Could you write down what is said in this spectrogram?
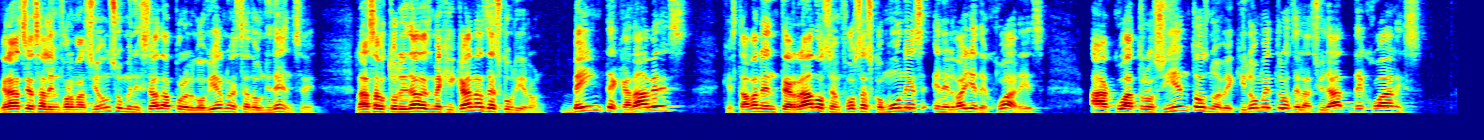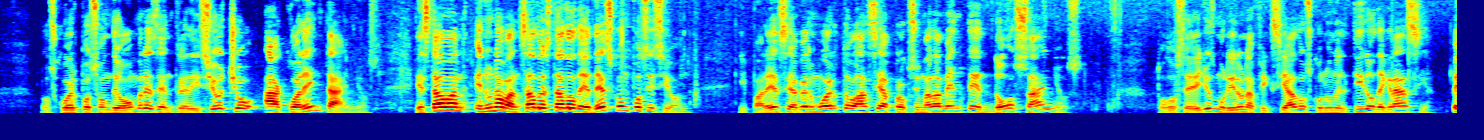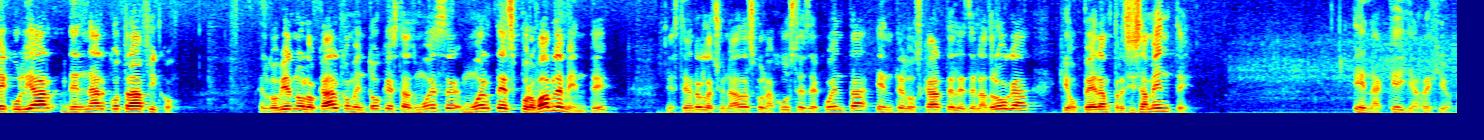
Gracias a la información suministrada por el gobierno estadounidense, las autoridades mexicanas descubrieron 20 cadáveres que estaban enterrados en fosas comunes en el Valle de Juárez, a 409 kilómetros de la ciudad de Juárez. Los cuerpos son de hombres de entre 18 a 40 años. Estaban en un avanzado estado de descomposición y parece haber muerto hace aproximadamente dos años. Todos ellos murieron asfixiados con un el tiro de gracia, peculiar del narcotráfico. El gobierno local comentó que estas muertes probablemente estén relacionadas con ajustes de cuenta entre los cárteles de la droga que operan precisamente en aquella región.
